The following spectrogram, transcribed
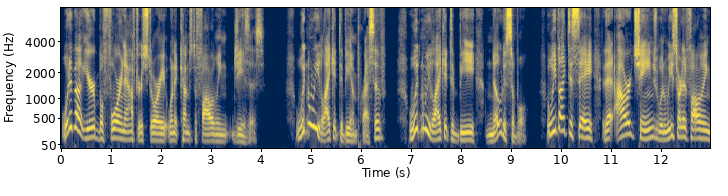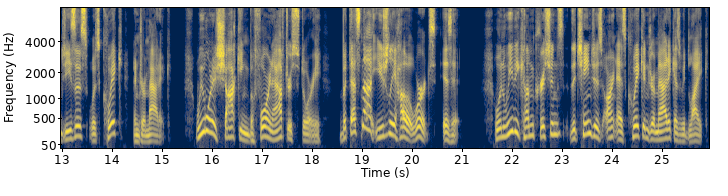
What about your before and after story when it comes to following Jesus? Wouldn't we like it to be impressive? Wouldn't we like it to be noticeable? We'd like to say that our change when we started following Jesus was quick and dramatic. We want a shocking before and after story, but that's not usually how it works, is it? When we become Christians, the changes aren't as quick and dramatic as we'd like.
